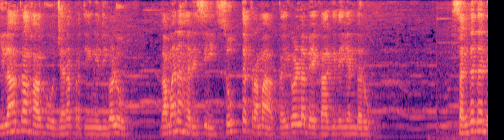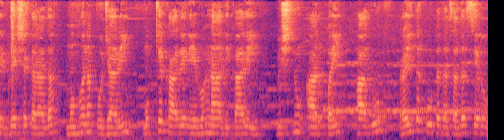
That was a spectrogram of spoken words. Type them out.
ಇಲಾಖಾ ಹಾಗೂ ಜನಪ್ರತಿನಿಧಿಗಳು ಗಮನಹರಿಸಿ ಸೂಕ್ತ ಕ್ರಮ ಕೈಗೊಳ್ಳಬೇಕಾಗಿದೆ ಎಂದರು. ಸಂಘದ ನಿರ್ದೇಶಕರಾದ ಮೋಹನ ಪೂಜಾರಿ, ಮುಖ್ಯ ಕಾರ್ಯನಿರ್ವಹಣಾಧಿಕಾರಿ ವಿಷ್ಣು ಆರ್ ಪೈ ಹಾಗೂ ರೈತ ಕೂಟದ ಸದಸ್ಯರು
